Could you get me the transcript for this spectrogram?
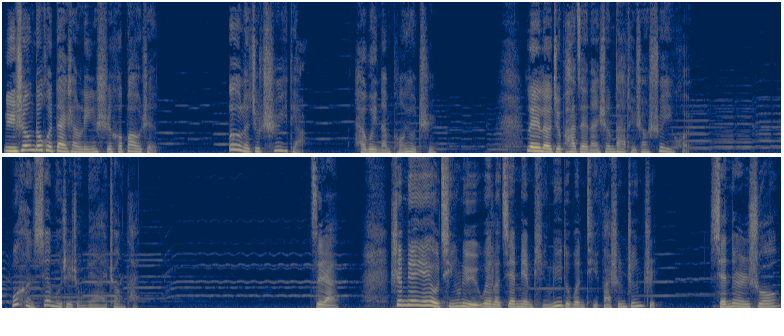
女生都会带上零食和抱枕，饿了就吃一点还喂男朋友吃。累了就趴在男生大腿上睡一会儿。我很羡慕这种恋爱状态。自然，身边也有情侣为了见面频率的问题发生争执。闲的人说：“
